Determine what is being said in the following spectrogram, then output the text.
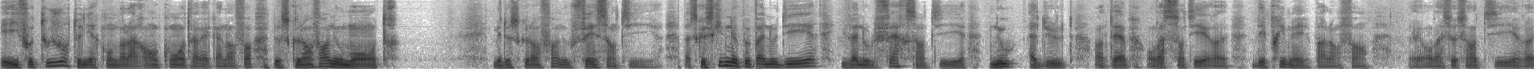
Et il faut toujours tenir compte dans la rencontre avec un enfant de ce que l'enfant nous montre mais de ce que l'enfant nous fait sentir. Parce que ce qu'il ne peut pas nous dire, il va nous le faire sentir, nous, adultes, en termes, on va se sentir euh, déprimé par l'enfant, on va se sentir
